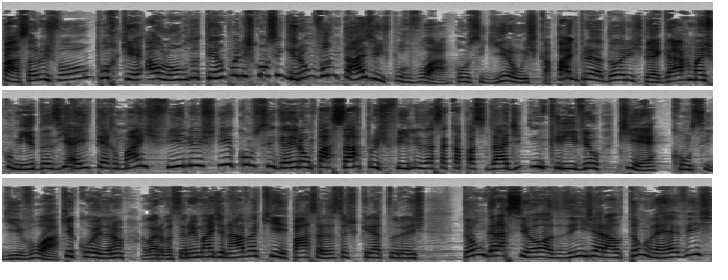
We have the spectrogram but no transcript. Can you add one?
Pássaros voam porque ao longo do tempo eles conseguiram vantagens por voar. Conseguiram escapar de predadores, pegar mais comidas e aí ter mais filhos e conseguiram passar para os filhos essa capacidade incrível que é conseguir voar. Que coisa, não? Agora você não imaginava que pássaros, essas criaturas tão graciosas e, em geral, tão leves,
